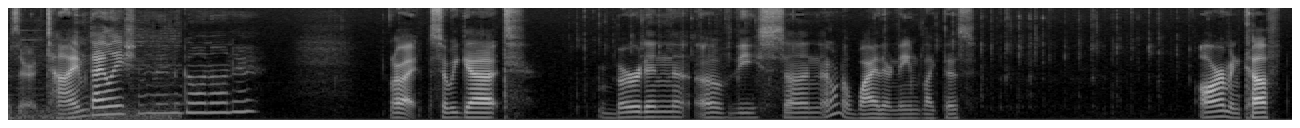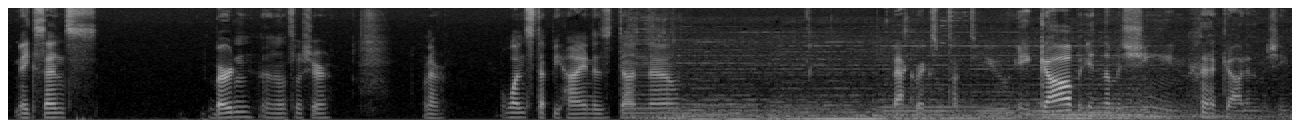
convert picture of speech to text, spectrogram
Is there a time dilation going on here? Alright, so we got Burden of the Son. I don't know why they're named like this. Arm and cuff makes sense. Burden, I'm not so sure. Whatever. One step behind is done now. Backrix will talk to you. A gob in the machine. God in the machine.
